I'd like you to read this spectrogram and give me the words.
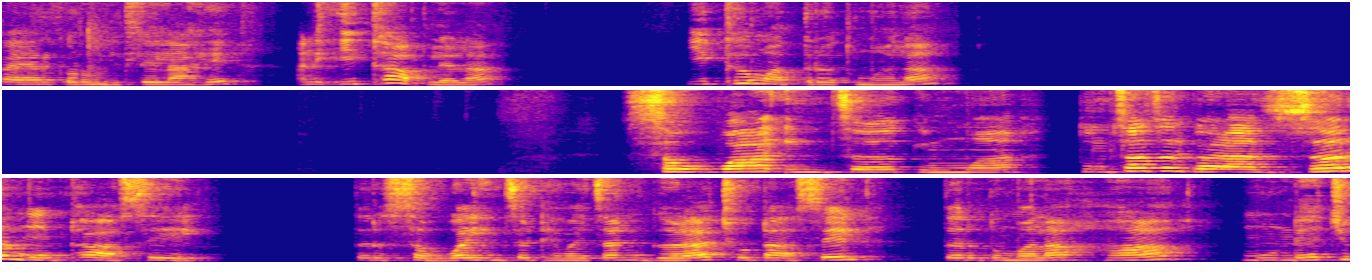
तयार करून घेतलेला आहे. आणि इथं आपल्याला इथं मात्र तुम्हाला सव्वा इंच किंवा तुमचा जर गळा जर मोठा असेल तर सव्वा इंच ठेवायचा आणि गळा छोटा असेल तर तुम्हाला हा मुंड्याची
